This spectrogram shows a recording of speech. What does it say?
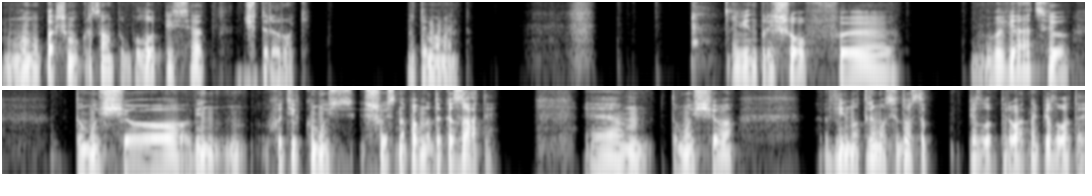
моєму першому курсанту було 54 роки на той момент. Він прийшов е, в авіацію, тому що він хотів комусь щось, напевно, доказати. Тому що він отримав свідоцтво приватного пілота,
